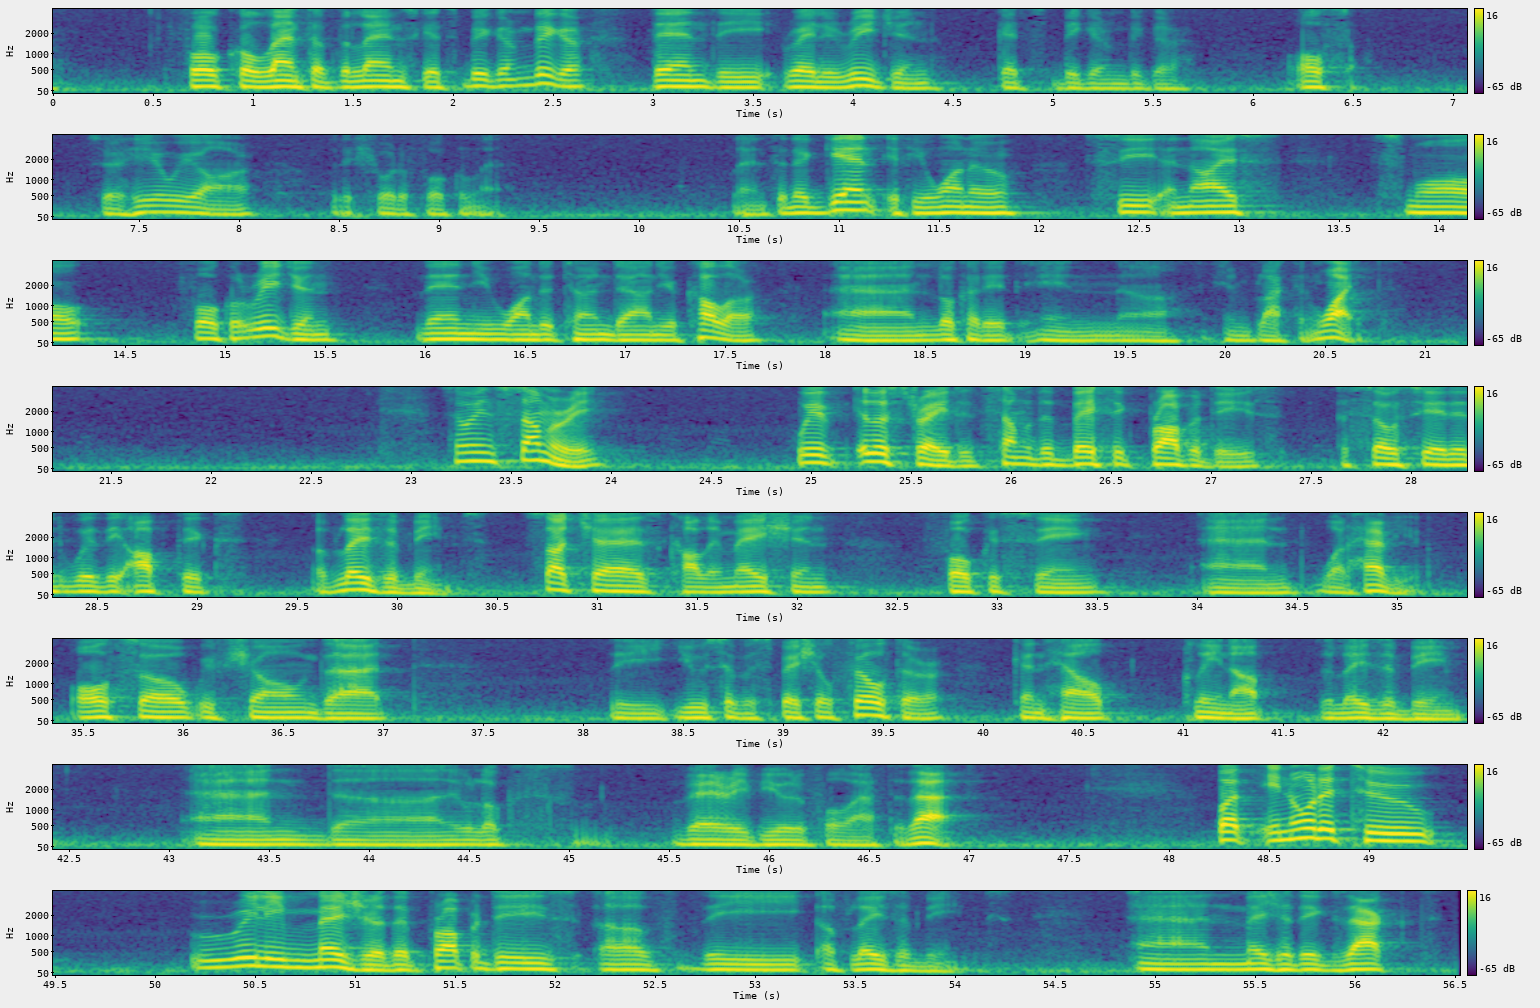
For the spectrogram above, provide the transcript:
focal length of the lens gets bigger and bigger, then the Rayleigh region gets bigger and bigger also. So here we are with a shorter focal length. lens. And again, if you want to see a nice small focal region, then you want to turn down your color and look at it in, uh, in black and white. So in summary, we've illustrated some of the basic properties associated with the optics of laser beams, such as collimation, focusing, and what have you. Also, we've shown that the use of a spatial filter can help clean up the laser beam, and uh, it looks very beautiful after that. But in order to really measure the properties of, the, of laser beams and measure the exact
